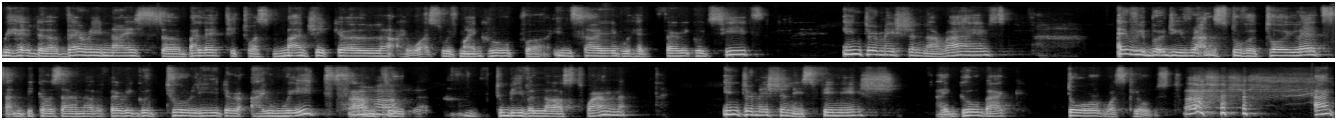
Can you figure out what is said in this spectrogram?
We had a very nice uh, ballet. It was magical. I was with my group uh, inside. We had very good seats. Intermission arrives. Everybody runs to the toilets, and because I'm a very good tour leader, I wait uh-huh. until to be the last one. Intermission is finished. I go back, door was closed. and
